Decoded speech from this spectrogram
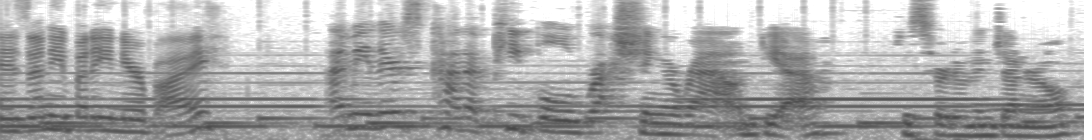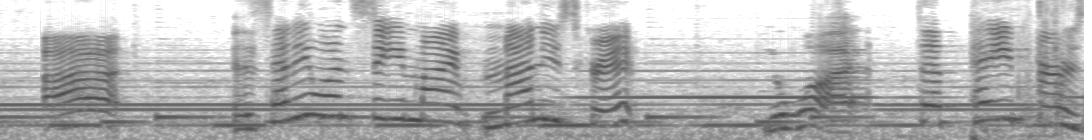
Is anybody nearby? I mean, there's kind of people rushing around, yeah, just sort of in general. Uh, has anyone seen my manuscript? You what? The papers.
